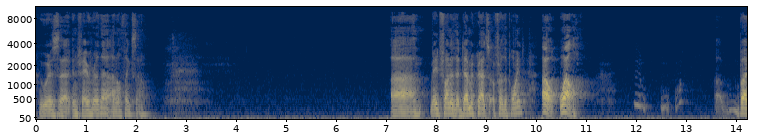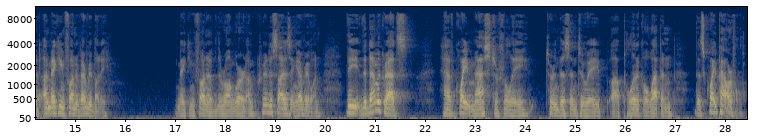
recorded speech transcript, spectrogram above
who was uh, in favor of that? I don't think so. Uh, made fun of the Democrats for the point. Oh well, but I'm making fun of everybody. Making fun of the wrong word. I'm criticizing everyone. The, the Democrats have quite masterfully turned this into a, a political weapon that's quite powerful.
